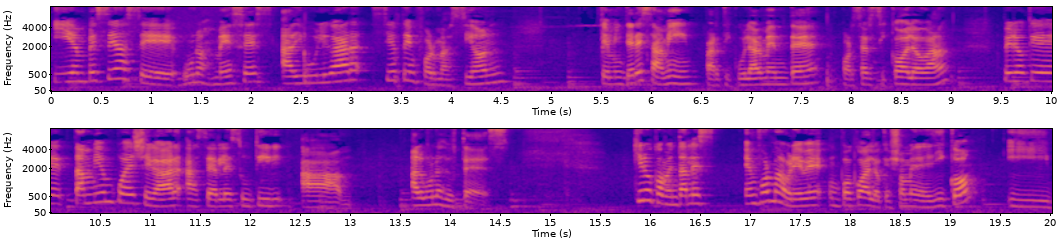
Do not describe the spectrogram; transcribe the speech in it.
y empecé hace unos meses a divulgar cierta información que me interesa a mí particularmente por ser psicóloga, pero que también puede llegar a serles útil a algunos de ustedes. Quiero comentarles en forma breve un poco a lo que yo me dedico y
